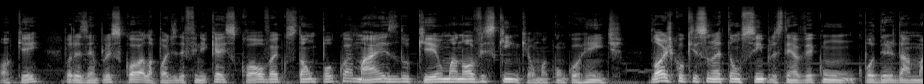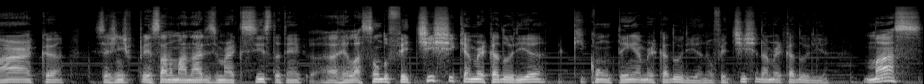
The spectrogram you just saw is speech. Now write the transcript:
ok? Por exemplo, a ela pode definir que a Skol vai custar um pouco a mais do que uma nova skin, que é uma concorrente. Lógico que isso não é tão simples, tem a ver com o poder da marca. Se a gente pensar numa análise marxista, tem a relação do fetiche que a mercadoria que contém a mercadoria, né? o fetiche da mercadoria. Mas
